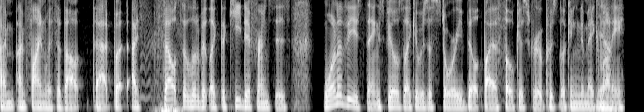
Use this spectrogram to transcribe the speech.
I'm I'm fine with about that. But I felt a little bit like the key difference is one of these things feels like it was a story built by a focus group who's looking to make Yeah. money,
